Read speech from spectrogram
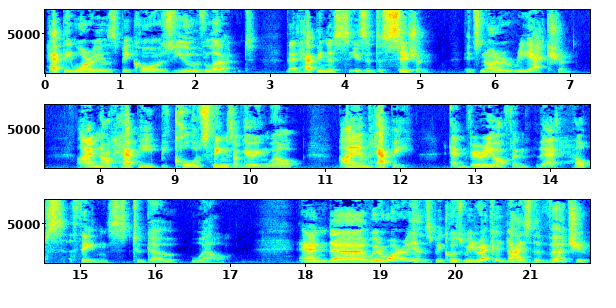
Happy warriors because you have learned that happiness is a decision, it's not a reaction. I am not happy because things are going well. I am happy, and very often that helps things to go well. And uh, we're warriors because we recognize the virtue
